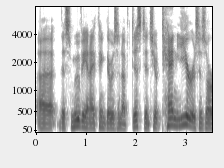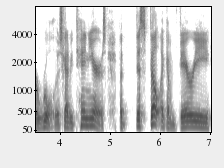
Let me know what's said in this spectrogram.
uh, this movie, and I think there was enough distance. You know, ten years is our rule. There's got to be ten years, but this felt like a very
